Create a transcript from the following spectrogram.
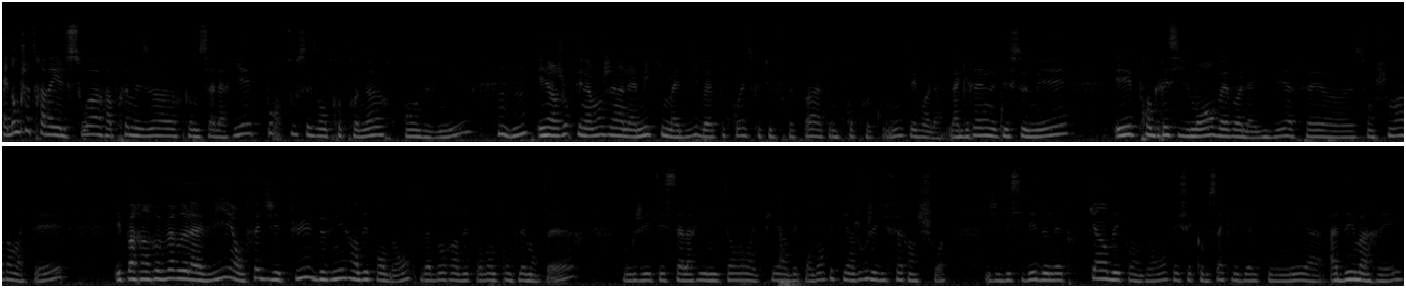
Et donc je travaillais le soir après mes heures comme salarié pour tous ces entrepreneurs en devenir. Mhm. Et un jour finalement j'ai un ami qui m'a dit bah, pourquoi est-ce que tu le ferais pas à ton propre compte? Et voilà, la graine était semée et progressivement ben voilà, l'idée a fait euh, son chemin dans ma tête. Et par un revers de la vie, en fait, j'ai pu devenir indépendante. D'abord indépendante complémentaire, donc j'ai été salariée mi-temps et puis indépendante. Et puis un jour, j'ai dû faire un choix. J'ai décidé de n'être qu'indépendante. Et c'est comme ça que Légal PME a, démarré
